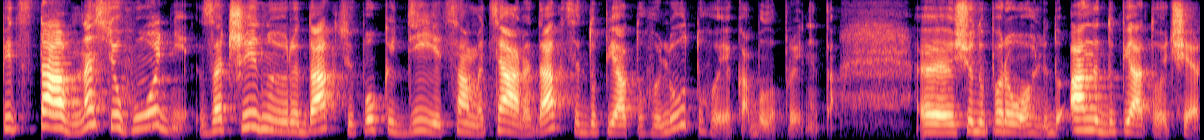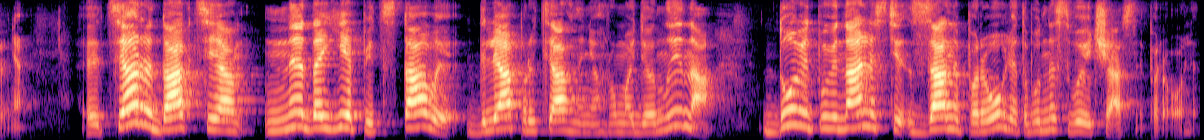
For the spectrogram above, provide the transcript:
Підстав на сьогодні за чинною редакцією, поки діє саме ця редакція до 5 лютого, яка була прийнята е, щодо переогляду, а не до 5 червня. Е, Ця редакція не дає підстави для притягнення громадянина до відповідальності за непереогляд або несвоєчасний переогляд.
